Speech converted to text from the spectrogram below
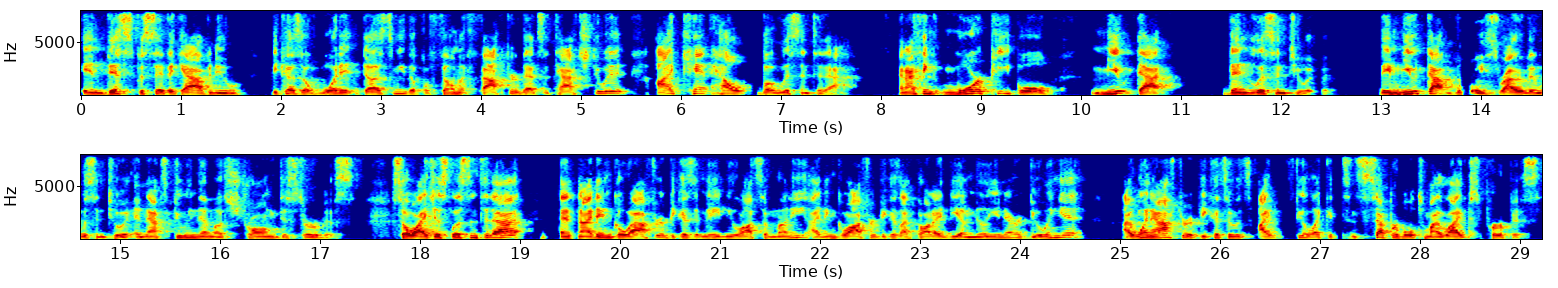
in this specific avenue because of what it does to me, the fulfillment factor that's attached to it. I can't help but listen to that, and I think more people mute that than listen to it. They hmm. mute that voice rather than listen to it. And that's doing them a strong disservice. So I just listened to that and I didn't go after it because it made me lots of money. I didn't go after it because I thought I'd be a millionaire doing it. I went after it because it was, I feel like it's inseparable to my life's purpose.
